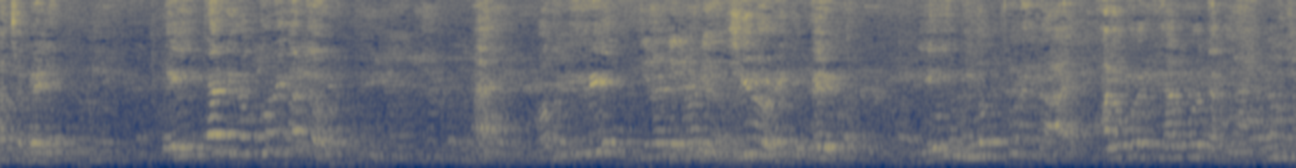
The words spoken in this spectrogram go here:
আচ্ছা বেশ এইটা নিরক্ষরেখা তো? হ্যাঁ কত ডিগ্রি জিরো ডিগ্রি ভেরি এই নিরক্ষরেখায় ভালো করে খেয়াল করে দেখো সূর্য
